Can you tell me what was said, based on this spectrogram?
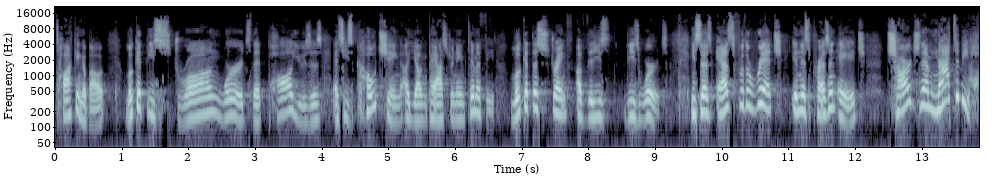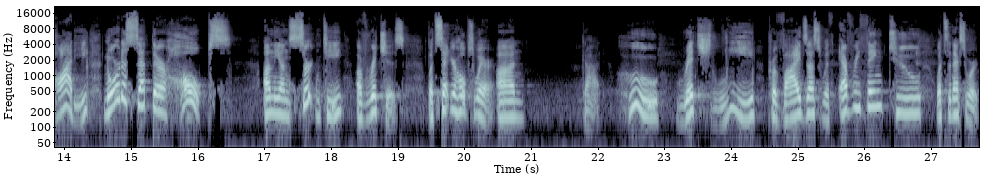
talking about. Look at these strong words that Paul uses as he's coaching a young pastor named Timothy. Look at the strength of these these words. He says, As for the rich in this present age, charge them not to be haughty, nor to set their hopes on the uncertainty of riches, but set your hopes where? On God, who richly provides us with everything to, what's the next word?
